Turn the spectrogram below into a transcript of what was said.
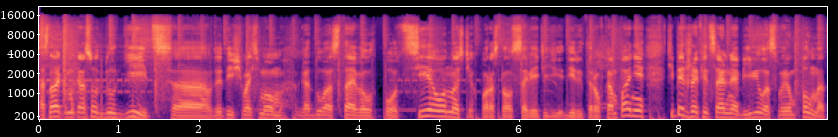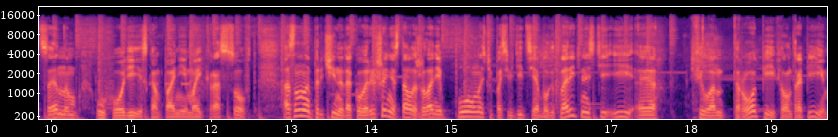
Основатель Microsoft Билл Гейтс э, в 2008 году оставил пост SEO, но с тех пор остался в совете директоров компании. Теперь же официально объявил о своем полноценном уходе из компании Microsoft. Основной причиной такого решения стало желание полностью посвятить себя благотворительности и э, филантропии, филантропии,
